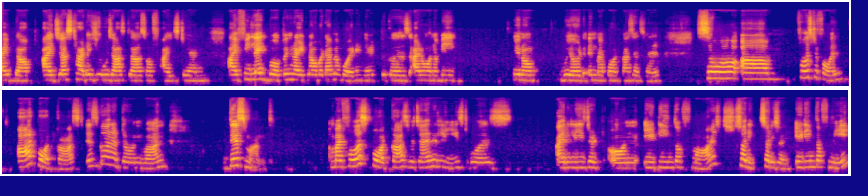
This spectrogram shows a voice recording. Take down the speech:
hyped up. I just had a huge ass glass of iced tea and I feel like burping right now, but I'm avoiding it because I don't want to be, you know, weird in my podcast as well. So, um, first of all, our podcast is gonna turn one this month. My first podcast, which I released, was I released it on 18th of March. Sorry, sorry, sorry, 18th of May,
